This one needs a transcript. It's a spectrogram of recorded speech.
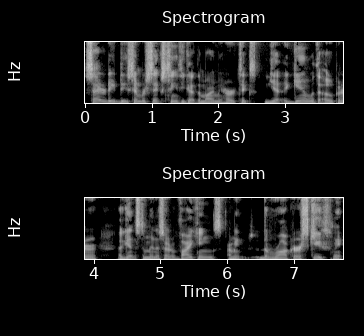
Saturday, December 16th, you got the Miami Heretics yet again with the opener against the Minnesota Vikings. I mean, the ROKKR, excuse me.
